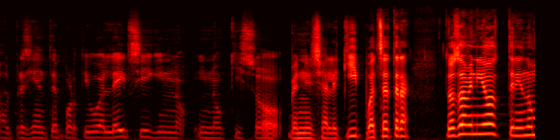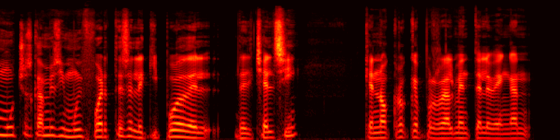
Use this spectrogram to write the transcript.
al presidente deportivo de Leipzig y no, y no quiso venirse al equipo, etcétera. Entonces ha venido teniendo muchos cambios y muy fuertes el equipo del, Chelsea, que no creo que pues realmente le vengan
